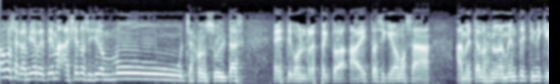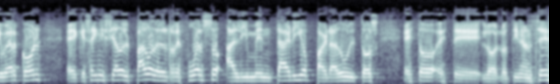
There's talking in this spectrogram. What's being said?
Vamos a cambiar de tema. Ayer nos hicieron muchas consultas este, con respecto a, esto, así que vamos a, meternos nuevamente. Y tiene que ver con eh, que se ha iniciado el pago del refuerzo alimentario para adultos. Esto este, lo, lo tiene ANSES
